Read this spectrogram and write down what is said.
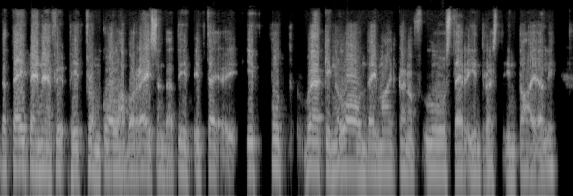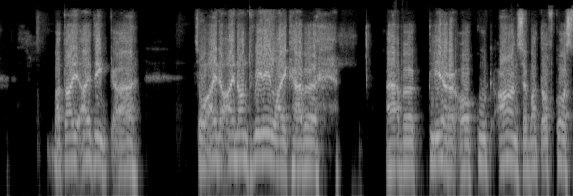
that they benefit from collaboration that if, if they if put working alone they might kind of lose their interest entirely. But i i think uh, so i i don't really like have a have a clear or good answer but of course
